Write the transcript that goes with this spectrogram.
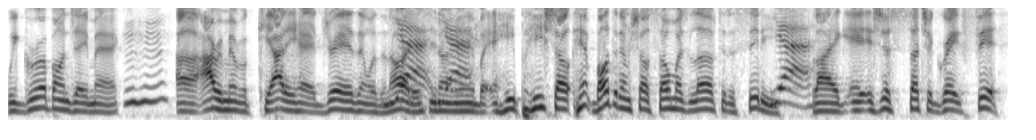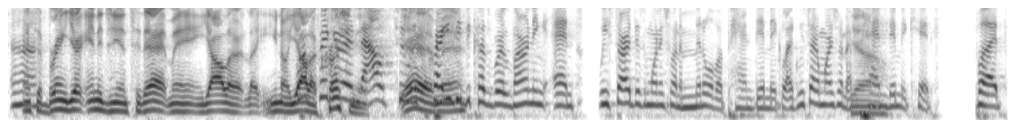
we grew up on J Mac. Uh, I remember Kiotti had dreads and was an Yeah, artist, you know what. I mean? But and he he showed him both of them show so much love to the city. Yeah. Uh-huh. like it's just such a great fit, and to bring your energy into that, man, y'all are like you know y'all we're are figuring crushing it out too. Yeah, it's crazy man. because we're learning, and we started this morning show in the middle of a pandemic. Like we started morning show when a Yeah. pandemic hit. But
